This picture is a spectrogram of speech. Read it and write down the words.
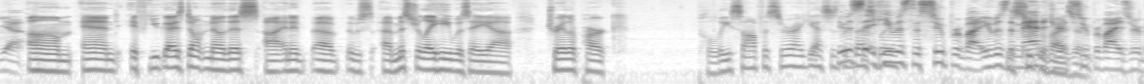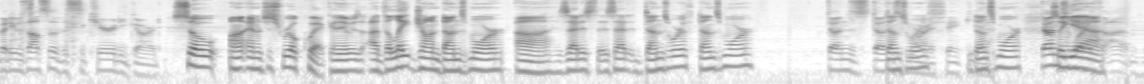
Yeah. Um, and if you guys don't know this, uh, and it, uh, it was uh, Mr. Leahy was a uh, trailer park police officer, I guess is he the was the, he was the supervisor. He was the, The manager and supervisor. supervisor, but he was also the security guard. So, uh, and just real quick, and it was uh, the late John Dunsmore. Uh, is that is, is that Dunsworth? Dunsmore? Duns Dunsmore, Dunsworth? I think. Yeah. Dunsmore. Dunsworth. So yeah, um,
